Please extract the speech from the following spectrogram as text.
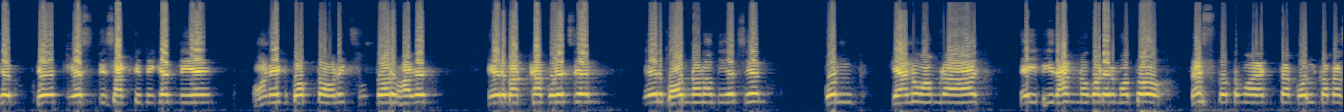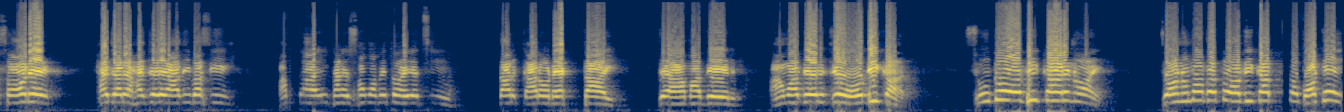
যে ফেক এসটি সার্টিফিকেট নিয়ে অনেক বক্তা অনেক সুন্দরভাবে এর ব্যাখ্যা করেছেন। এর বর্ণনা দিয়েছেন, কোন, কেন আমরা আজ এই বিধাননগরের মতো ব্যস্ততম একটা কলকাতা শহরে হাজারে হাজারে আদিবাসী আমরা এখানে সমবেত হয়েছি? তার কারণ একটাই যে আমাদের আমাদের যে অধিকার, শুধু অধিকার নয়, জন্মগত অধিকার তো বটেই,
